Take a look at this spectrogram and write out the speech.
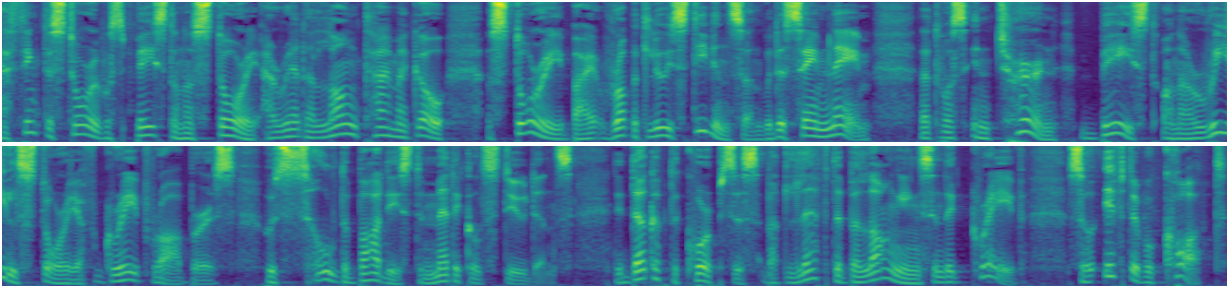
I think the story was based on a story I read a long time ago, a story by Robert Louis Stevenson with the same name, that was in turn based on a real story of grave robbers who sold the bodies to medical students. They dug up the corpses but left the belongings in the grave, so if they were caught,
